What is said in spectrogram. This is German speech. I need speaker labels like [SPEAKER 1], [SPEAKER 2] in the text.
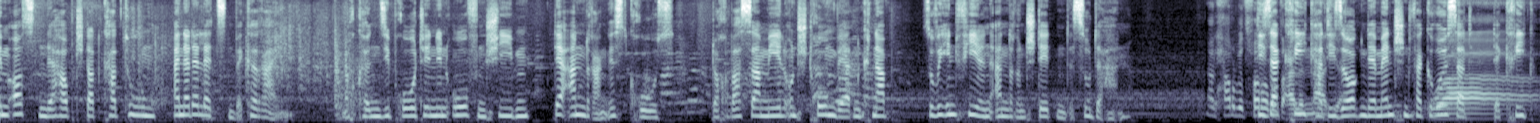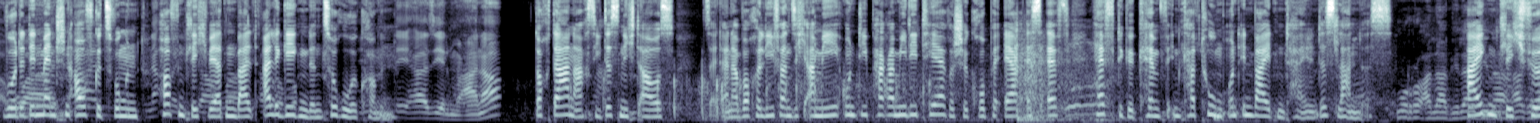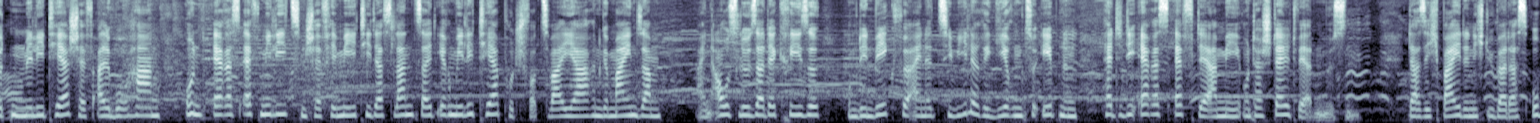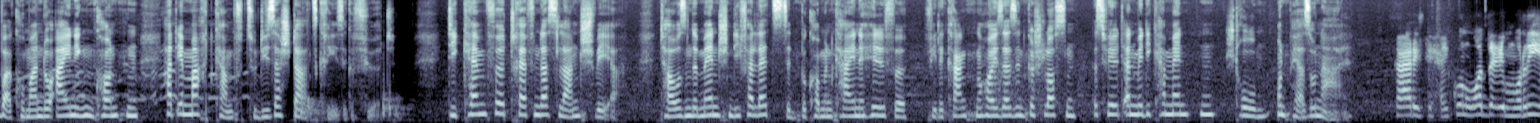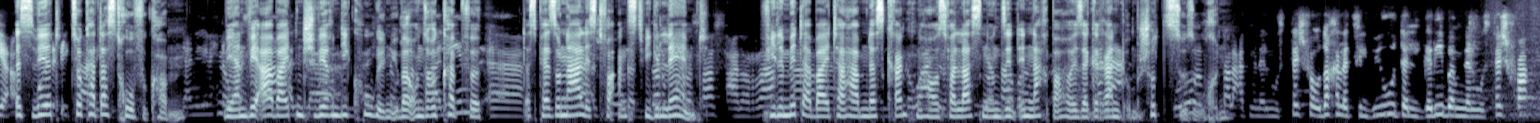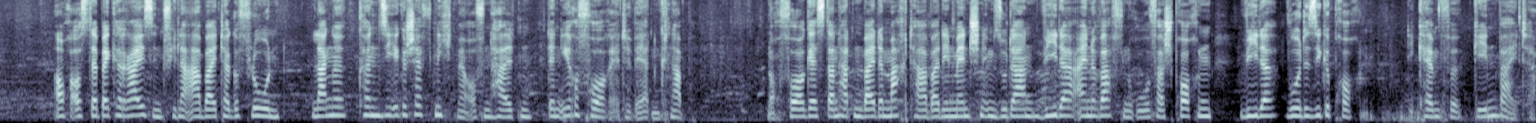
[SPEAKER 1] Im Osten der Hauptstadt Khartoum, einer der letzten Bäckereien. Noch können sie Brote in den Ofen schieben. Der Andrang ist groß. Doch Wasser, Mehl und Strom werden knapp, so wie in vielen anderen Städten des Sudan. Dieser Krieg hat die Sorgen der Menschen vergrößert. Der Krieg wurde den Menschen aufgezwungen. Hoffentlich werden bald alle Gegenden zur Ruhe kommen. Doch danach sieht es nicht aus. Seit einer Woche liefern sich Armee und die paramilitärische Gruppe RSF heftige Kämpfe in Khartoum und in weiten Teilen des Landes. Eigentlich führten Militärchef al-Burhan und RSF-Milizenchef Hemeti das Land seit ihrem Militärputsch vor zwei Jahren gemeinsam. Ein Auslöser der Krise, um den Weg für eine zivile Regierung zu ebnen, hätte die RSF der Armee unterstellt werden müssen. Da sich beide nicht über das Oberkommando einigen konnten, hat ihr Machtkampf zu dieser Staatskrise geführt. Die Kämpfe treffen das Land schwer. Tausende Menschen, die verletzt sind, bekommen keine Hilfe. Viele Krankenhäuser sind geschlossen. Es fehlt an Medikamenten, Strom und Personal. Es wird zur Katastrophe kommen. Während wir arbeiten, schwirren die Kugeln über unsere Köpfe. Das Personal ist vor Angst wie gelähmt. Viele Mitarbeiter haben das Krankenhaus verlassen und sind in Nachbarhäuser gerannt, um Schutz zu suchen. Auch aus der Bäckerei sind viele Arbeiter geflohen. Lange können sie ihr Geschäft nicht mehr offen halten, denn ihre Vorräte werden knapp. Noch vorgestern hatten beide Machthaber den Menschen im Sudan wieder eine Waffenruhe versprochen. Wieder wurde sie gebrochen. Die Kämpfe gehen weiter.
